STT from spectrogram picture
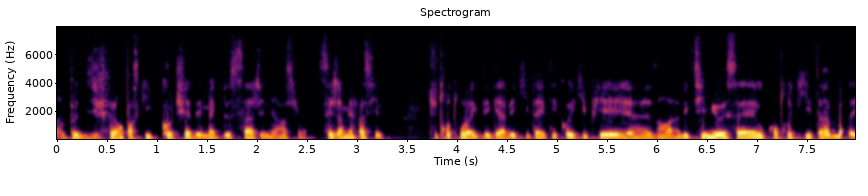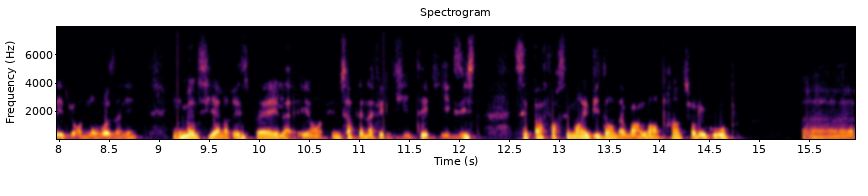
un peu différent parce qu'il coachait des mecs de sa génération. C'est jamais facile tu te retrouves avec des gars avec qui tu as été coéquipier euh, avec Team USA ou contre qui tu as bataillé durant de nombreuses années. Et même s'il y a le respect et, une certaine affectivité qui existe, c'est pas forcément évident d'avoir l'empreinte sur le groupe euh,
